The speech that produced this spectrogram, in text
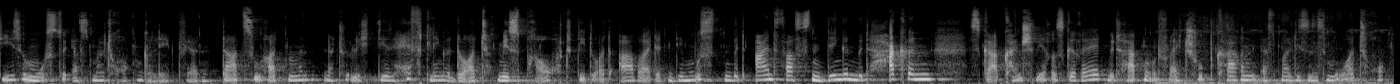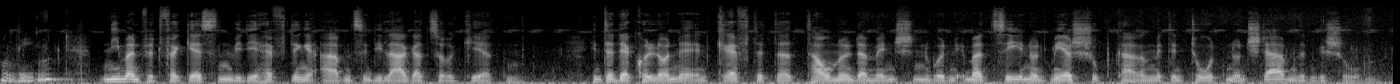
Diese musste erstmal trockengelegt werden. Dazu hat man natürlich die Häftlinge dort missbraucht, die dort arbeiteten. Die mussten mit einfachsten Dingen, mit Hacken, es gab kein schweres Gerät, mit Hacken und vielleicht Schubkarren erstmal dieses Moor trockenlegen. Niemand wird vergessen, wie die Häftlinge abends in die Lager zurückkehrten. Hinter der Kolonne entkräfteter, taumelnder Menschen wurden immer zehn und mehr Schubkarren mit den Toten und Sterbenden geschoben.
